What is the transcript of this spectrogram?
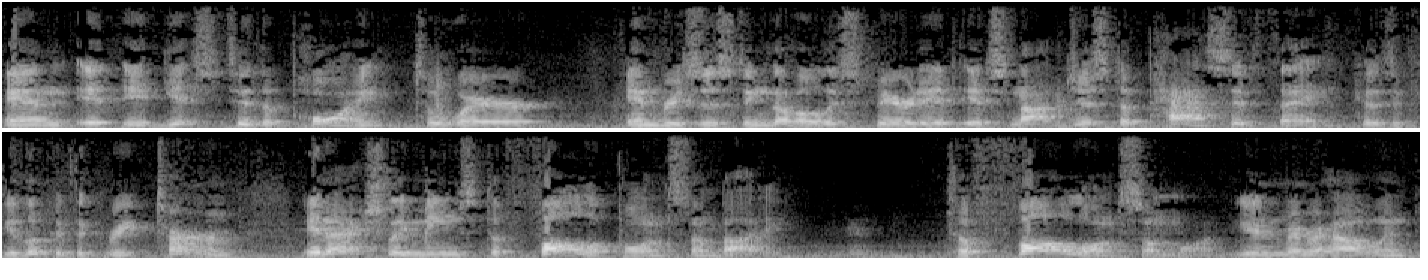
And it, it gets to the point to where in resisting the Holy Spirit, it, it's not just a passive thing. Because if you look at the Greek term, it actually means to fall upon somebody. To fall on someone. You remember how when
